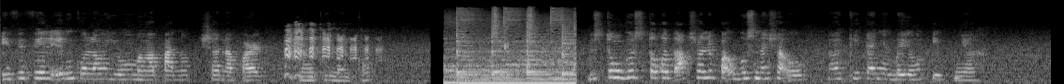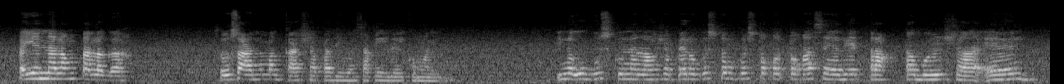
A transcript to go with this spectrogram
I-fill in ko lang yung mga panot siya na part ng kilay ko. Gustong gusto ko. Actually, paubos na siya, oh. Nakikita niyo ba yung tip niya? Ayan na lang talaga. So, sana magkasya pa, diba, sa kilay ko ngayon. Inuubos ko na lang siya. Pero gustong gusto ko to kasi retractable siya. And,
